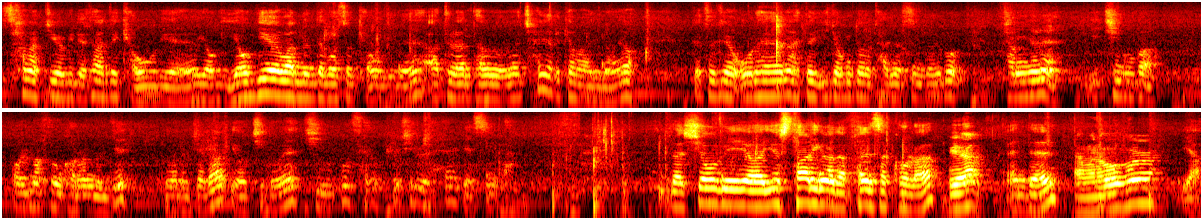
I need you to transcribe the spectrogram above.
산악 지역이 돼서 이제 겨울이에요. 여기 여기에 왔는데 벌써 겨울이네. 아틀란타는 차이가 이렇게 많이 나요. 그래서 이제 올해는 하여튼 이 정도 다녔습니다. 그리고 작년에 이 친구가 얼마큼 걸었는지 그거를 제가 이 지도에 지우고 새로 표시를 해야겠습니다. The show me uh, you starting at the Pensacola Yeah, and then I went over, yeah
